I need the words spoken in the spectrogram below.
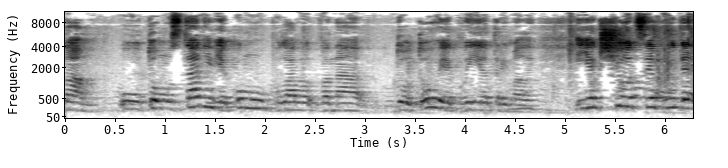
нам у тому стані, в якому була вона до того, як ви її отримали. І якщо це буде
